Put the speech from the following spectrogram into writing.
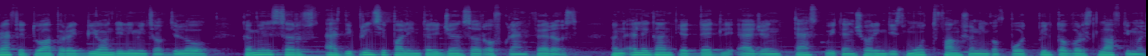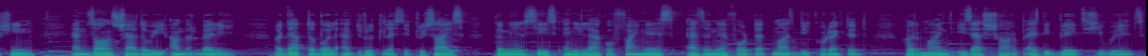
crafted to operate beyond the limits of the law, Camille serves as the principal intelligencer of Clan Ferros, an elegant yet deadly agent tasked with ensuring the smooth functioning of both Piltover's lofty machine and Zaun's shadowy underbelly. Adaptable and ruthlessly precise, Camille sees any lack of finesse as an effort that must be corrected. Her mind is as sharp as the blades she wields,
